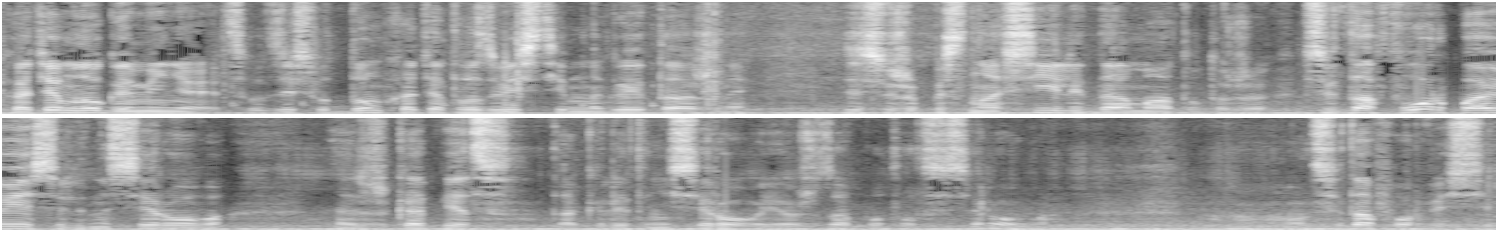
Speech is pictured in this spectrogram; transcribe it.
Хотя многое меняется. Вот здесь вот дом хотят возвести многоэтажный. Здесь уже посносили дома, тут уже светофор повесили на Серова. Это же капец. Так, или это не Серова, я уже запутался. Серова. Вон светофор висит.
